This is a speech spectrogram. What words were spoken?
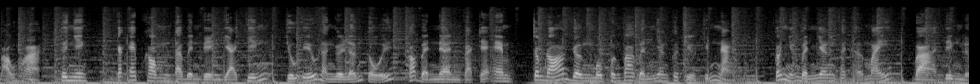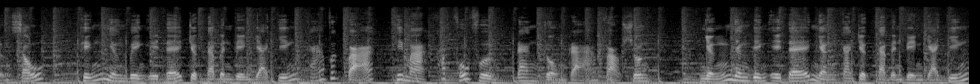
bảo hòa. Tuy nhiên, các F0 tại bệnh viện giả Chiến chủ yếu là người lớn tuổi, có bệnh nền và trẻ em. Trong đó gần 1 phần 3 bệnh nhân có triệu chứng nặng. Có những bệnh nhân phải thở máy và tiên lượng xấu, khiến nhân viên y tế trực tại bệnh viện giả Chiến khá vất vả khi mà khắp phố phường đang rộn rã vào xuân. Những nhân viên y tế nhận ca trực tại bệnh viện giả Chiến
